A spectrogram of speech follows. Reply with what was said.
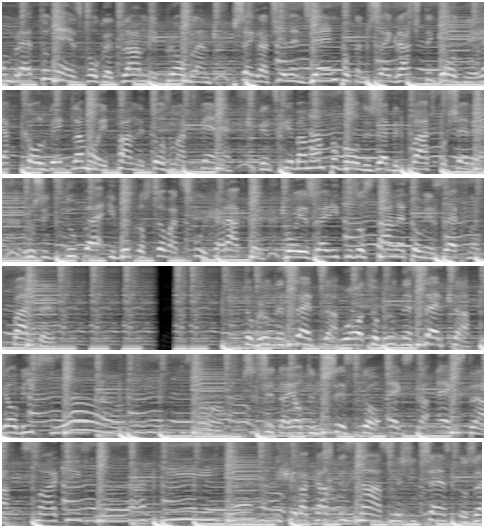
ombre to nie jest w ogóle dla mnie problem. Przegrać jeden dzień, potem przegrać tygodnie Jakkolwiek dla mojej panny to zmartwienie. Więc chyba mam powody, żeby dbać o siebie Ruszyć dupę i wyprostować swój charakter Bo jeżeli tu zostanę, to mnie zepchną w parter. To brudne serca, to brudne serca Jobix Przeczytaj o tym wszystko Ekstra, ekstra. Smarki? Marki I chyba każdy z nas myśli często, że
